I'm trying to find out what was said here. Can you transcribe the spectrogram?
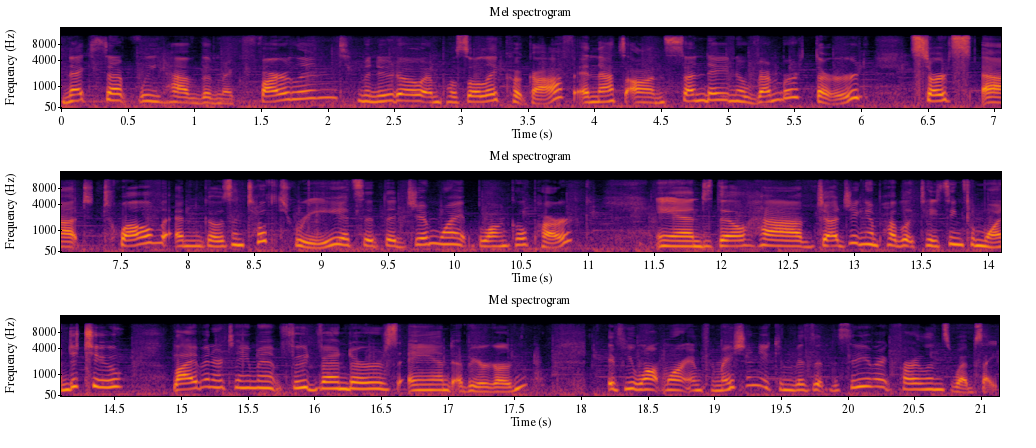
Next up, we have the McFarland, Menudo, and Pozole Cook-Off, and that's on Sunday, November 3rd. Starts at 12 and goes until 3. It's at the Jim White Blanco Park. And they'll have judging and public tasting from 1 to 2, live entertainment, food vendors, and a beer garden. If you want more information, you can visit the City of McFarland's website.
